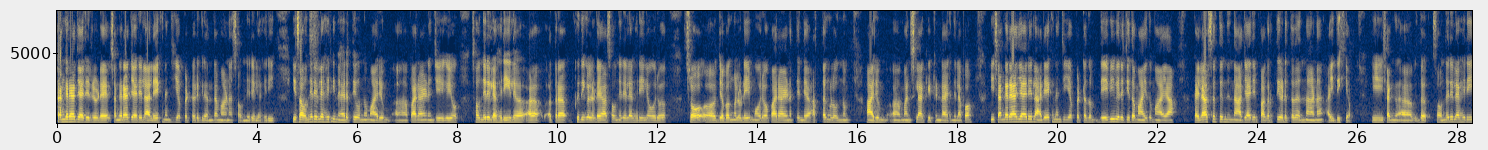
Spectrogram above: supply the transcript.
ശങ്കരാചാര്യരുടെ ശങ്കരാചാര്യയിൽ ആലേഖനം ചെയ്യപ്പെട്ട ഒരു ഗ്രന്ഥമാണ് സൗന്ദര്യലഹരി. ഈ സൗന്ദര്യലഹരി നേരത്തെ ഒന്നും ആരും പാരായണം ചെയ്യുകയോ സൗന്ദര്യലഹരിയിൽ അത്ര കൃതികളുടെ ആ സൗന്ദര്യലഹരിയിലെ ഓരോ ശ്ലോ ജപങ്ങളുടെയും ഓരോ പാരായണത്തിന്റെ അർത്ഥങ്ങളൊന്നും ആരും മനസ്സിലാക്കിയിട്ടുണ്ടായിരുന്നില്ല. അപ്പം ഈ ശങ്കരാചാര്യയിൽ ആലേഖനം ചെയ്യപ്പെട്ടതും ദേവി വിരചിതമായതുമായ കൈലാസത്തിൽ നിന്ന് ആചാര്യൻ പകർത്തിയെടുത്തതെന്നാണ് ഐതിഹ്യം. ഈ ശങ്ക ഇത് സൗന്ദര്യലഹരി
